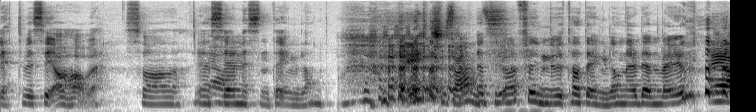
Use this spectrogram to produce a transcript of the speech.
rett ved sida av havet. Så jeg ja. ser nesten til England. Ikke sant? Jeg tror jeg har funnet ut at England er den veien. ja.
